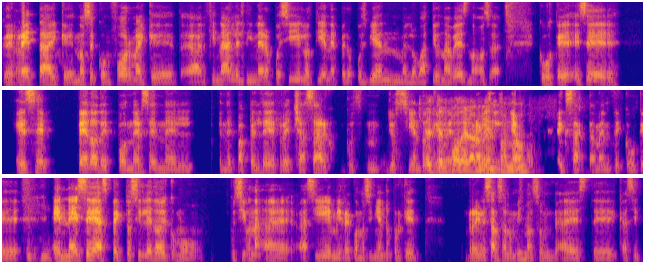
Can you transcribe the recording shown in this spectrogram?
reta y que no se conforma y que al final el dinero pues sí lo tiene, pero pues bien me lo batió una vez, ¿no? O sea, como que ese, ese pedo de ponerse en el en el papel de rechazar, pues mm, yo siento este que... empoderamiento, ¿no? Exactamente, como que en ese aspecto sí le doy como, pues sí, una, eh, así mi reconocimiento, porque regresamos a lo mismo, son este, casi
